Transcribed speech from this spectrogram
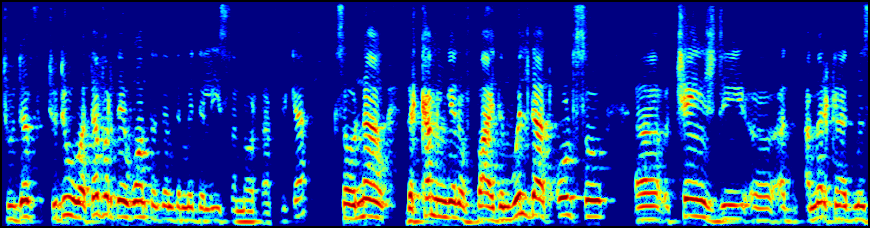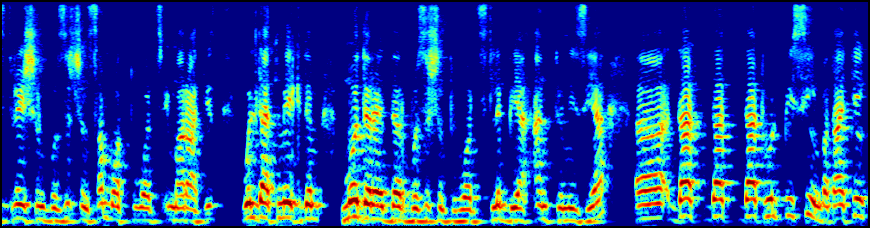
to, def, to do whatever they wanted in the Middle East and North Africa. So now the coming in of Biden, will that also uh, change the uh, American administration position somewhat towards Emiratis? Will that make them moderate their position towards Libya and Tunisia? Uh, that, that, that will be seen. But I think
